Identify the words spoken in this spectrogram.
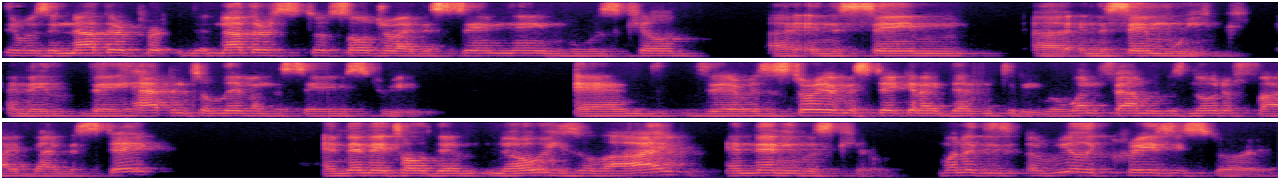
there was another another soldier by the same name who was killed uh, in the same uh, in the same week, and they they happened to live on the same street. And there was a story of mistaken identity where one family was notified by mistake, and then they told them, no, he's alive, and then he was killed. One of these a really crazy story,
